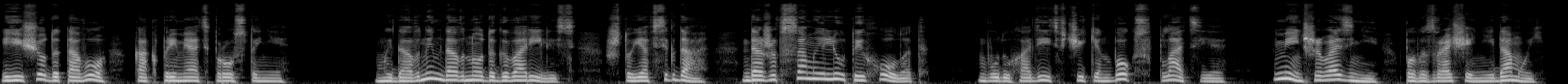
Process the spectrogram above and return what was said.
еще до того, как примять простыни. Мы давным-давно договорились, что я всегда, даже в самый лютый холод, буду ходить в чикен-бокс в платье, меньше возни по возвращении домой.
